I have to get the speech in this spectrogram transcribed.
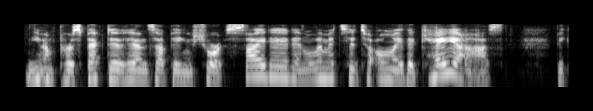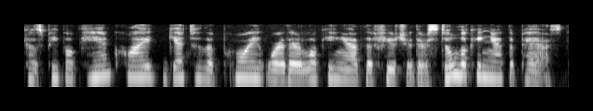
you know, perspective ends up being short sighted and limited to only the chaos because people can't quite get to the point where they're looking at the future. They're still looking at the past.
